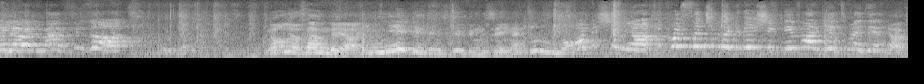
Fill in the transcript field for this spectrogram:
Öyle ölmem, füze at. Ne oluyor efendim de ya? Niye girdiniz birbirinize yine? Durmuyor abişim ya, Kikoş saçımdaki değişikliği fark etmedi. Ya,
